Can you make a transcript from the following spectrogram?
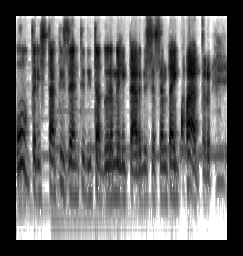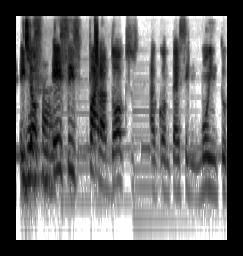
ultra-estatizante ditadura militar de 64. Então, esses paradoxos acontecem muito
